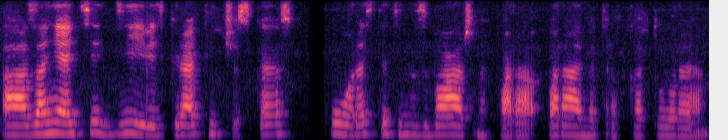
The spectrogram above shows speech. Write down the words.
А, занятие 9, графическая скорость, один из важных параметров, которая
